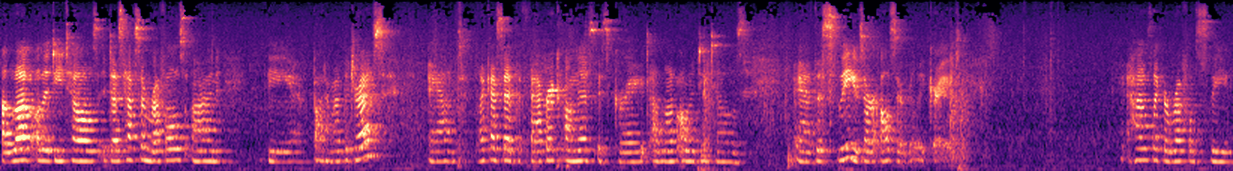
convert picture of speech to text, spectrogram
I love all the details. It does have some ruffles on the bottom of the dress. And like I said, the fabric on this is great. I love all the details. And the sleeves are also really great. It has like a ruffle sleeve.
